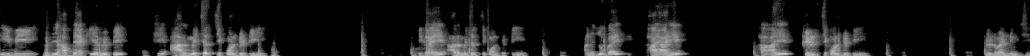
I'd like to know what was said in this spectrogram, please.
ईबी म्हणजे हा बॅक ईएमएफ एफ आहे ही आर्मेचरची क्वांटिटी आहे. ठीक आहे आर्मेचरची क्वांटिटी आहे. आणि जो काय फाय आहे हा आहे फील्डची क्वांटिटी फील्ड वाइंडिंगची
